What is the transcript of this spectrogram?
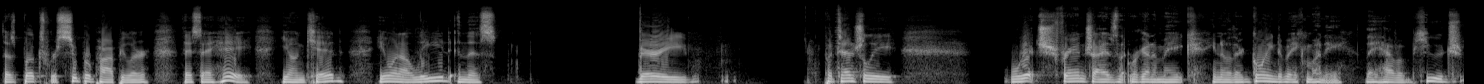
Those books were super popular. They say, hey, young kid, you want to lead in this very potentially rich franchise that we're going to make. You know, they're going to make money. They have a huge,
